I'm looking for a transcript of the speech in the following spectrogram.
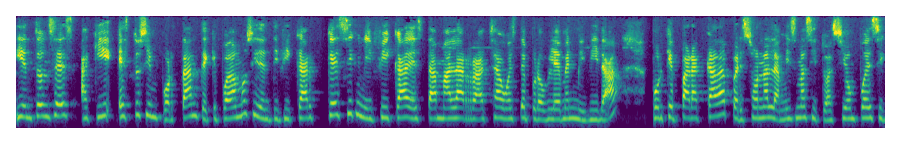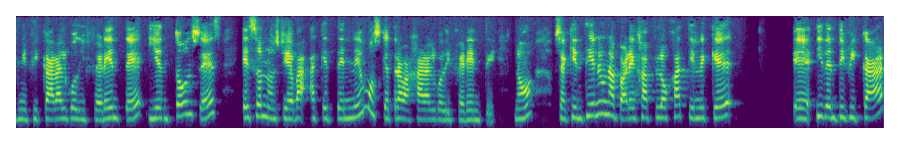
Y entonces aquí esto es importante, que podamos identificar qué significa esta mala racha o este problema en mi vida, porque para cada persona la misma situación puede significar algo diferente y entonces eso nos lleva a que tenemos que trabajar algo diferente, ¿no? O sea, quien tiene una pareja floja tiene que eh, identificar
